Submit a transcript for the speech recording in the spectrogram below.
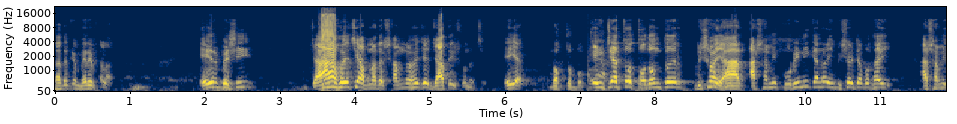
তাদেরকে মেরে ফেলা। এর বেশি যা হয়েছে আপনাদের সামনে হয়েছে যাতেই শুনেছে। এই বক্তব্য। এইটা তো তদন্তের বিষয় আর আসামি করিনি কেন এই বিষয়টা বোধহয়? আসামি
